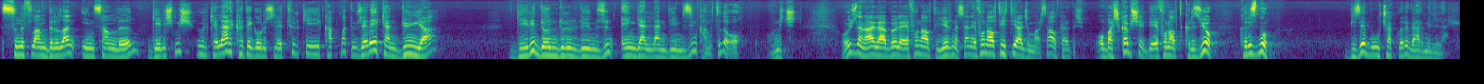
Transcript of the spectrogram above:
sınıflandırılan insanlığın gelişmiş ülkeler kategorisine Türkiye'yi katmak üzereyken dünya geri döndürüldüğümüzün engellendiğimizin kanıtı da o. Onun için. O yüzden hala böyle F-16 yerine sen F-16 ihtiyacın varsa al kardeşim. O başka bir şey. Bir F-16 krizi yok. Kriz bu. Bize bu uçakları vermeliler.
